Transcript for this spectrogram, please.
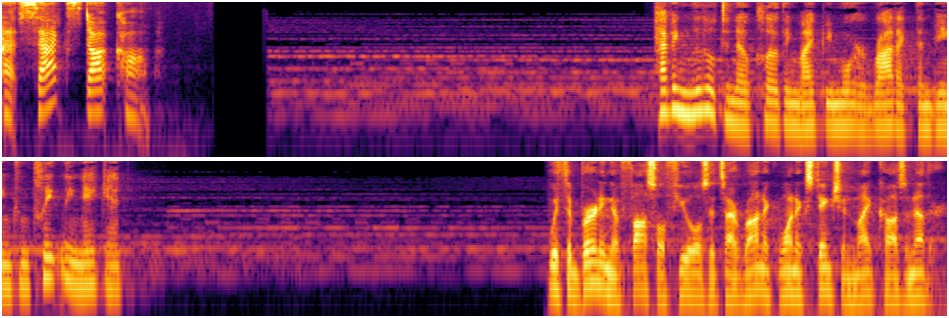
at Saks.com. Having little to no clothing might be more erotic than being completely naked. With the burning of fossil fuels, it's ironic one extinction might cause another.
